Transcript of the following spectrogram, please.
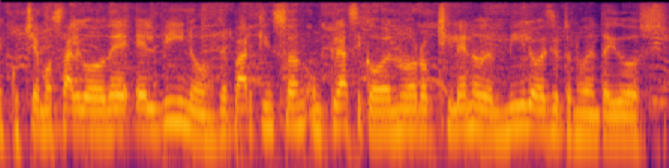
Escuchemos algo de El Vino de Parkinson, un clásico del nuevo rock chileno de 1992.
